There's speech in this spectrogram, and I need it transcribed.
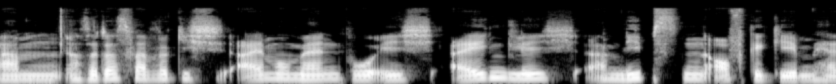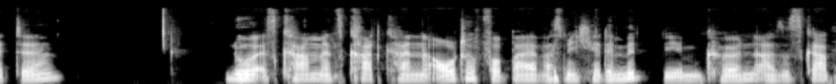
Ähm, also das war wirklich ein Moment, wo ich eigentlich am liebsten aufgegeben hätte. Nur es kam jetzt gerade kein Auto vorbei, was mich hätte mitnehmen können. Also es gab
